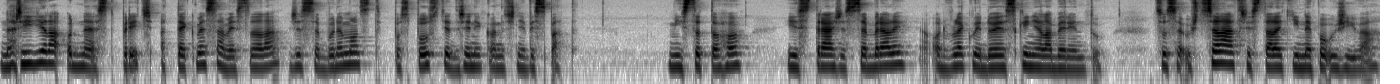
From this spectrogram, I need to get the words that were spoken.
nařídila odnést pryč a Tekmesa myslela, že se bude moct po spoustě dřiny konečně vyspat. Místo toho ji stráže sebrali a odvlekli do jeskyně labirintu, co se už celá tři staletí nepoužívá.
